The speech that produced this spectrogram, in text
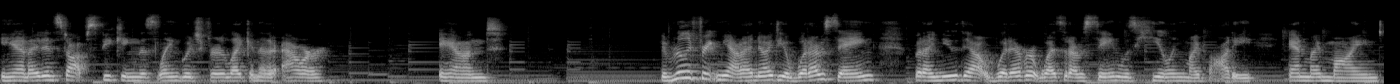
And I didn't stop speaking this language for like another hour. And it really freaked me out. I had no idea what I was saying, but I knew that whatever it was that I was saying was healing my body and my mind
